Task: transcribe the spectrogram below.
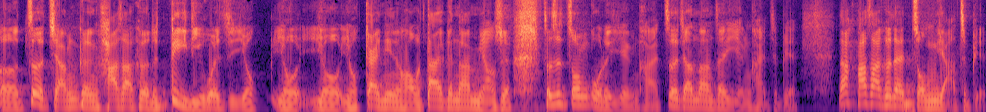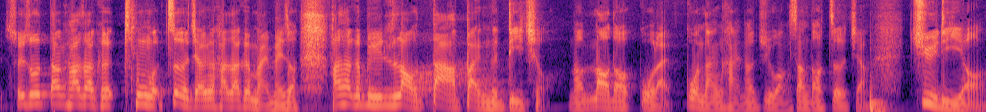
呃浙江跟哈萨克的地理位置有有有有概念的话，我大概跟大家描述，这是中国的沿海，浙江当然在沿海这边，那哈萨克在中亚这边。所以说，当哈萨克通过浙江跟哈萨克买煤的时候，哈萨克必须绕大半个地球。然后绕到过来过南海，然后继续往上到浙江，距离哦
